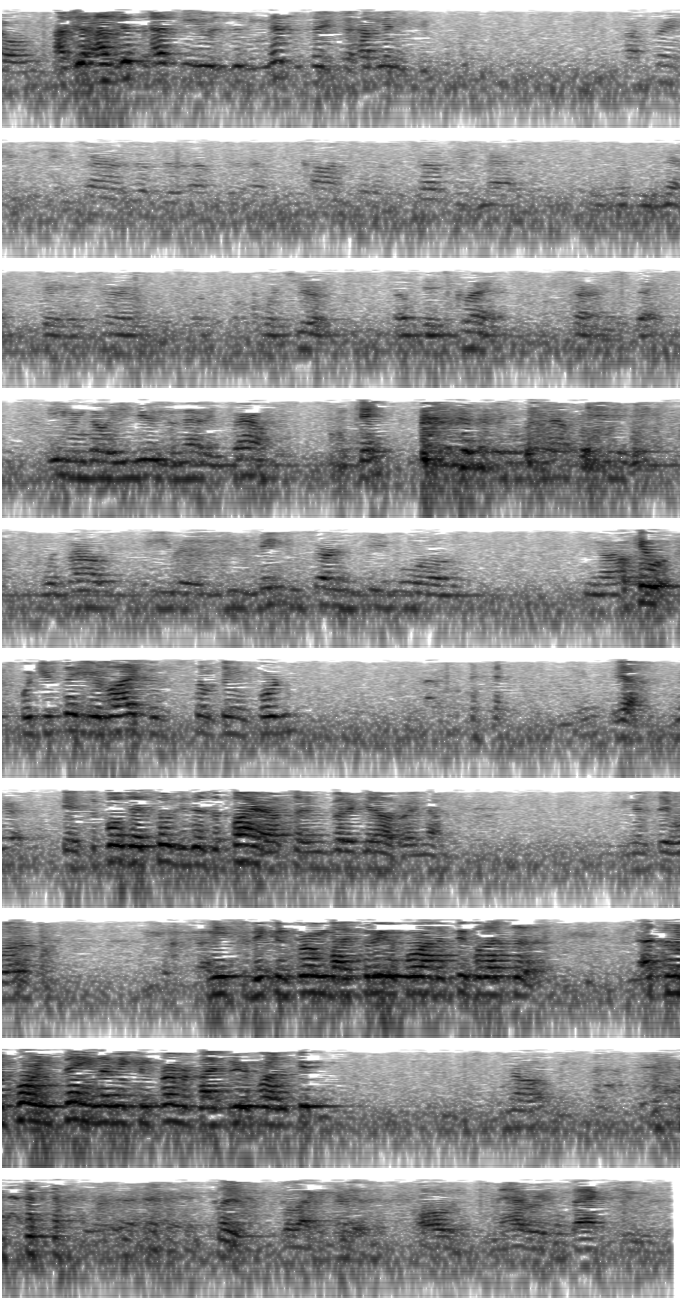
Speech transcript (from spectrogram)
Know, I'm just I'm just asking you, is it necessary to have many people? I think in terms of the, of the, of the content of the subject matter, it would be necessary in terms of, of what you're, of this class, concerning that. Even though you're using that example, Okay? it would never be without either you meeting certain people or, you know. Okay, would you say your life is something important? yeah. Yes. Okay, suppose I told you there's a fire outside, we better get out right now. You're gonna say, well, it needs to be confirmed by three or four other people. That's a, that's an important thing. Let me confirm it by three or four other people. No. Clear. Well, like I said, all narrated back to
